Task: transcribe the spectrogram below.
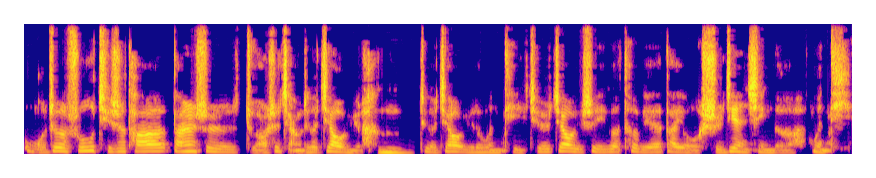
我这个书其实它当然是主要是讲这个教育了。嗯这个教育的问题，其实教育是一个特别带有实践性的问题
